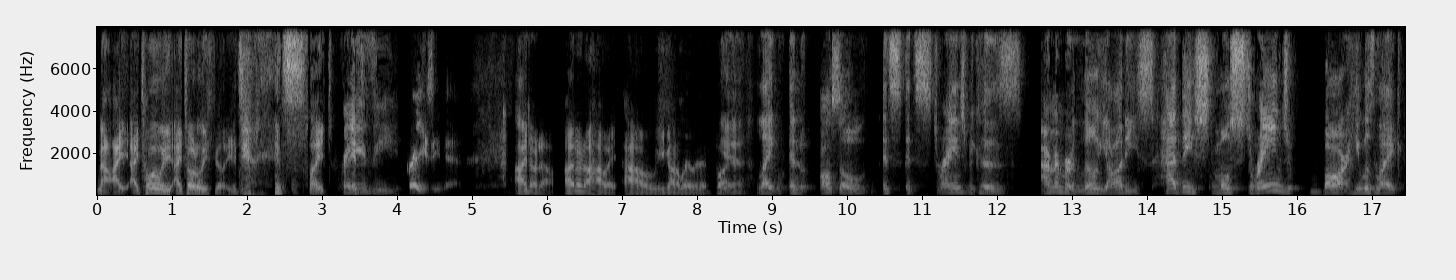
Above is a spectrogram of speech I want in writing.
no, I, I totally, I totally feel you. Dude. It's like it's Crazy. crazy, man. I don't know. I don't know how it, how he got away with it, but yeah, like, and also it's it's strange because I remember Lil Yachty had the most strange bar. He was like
